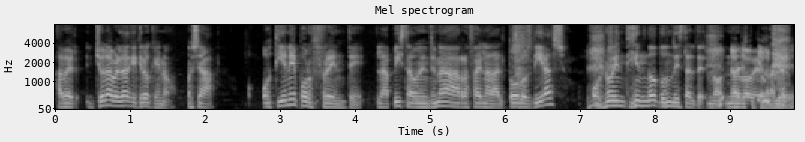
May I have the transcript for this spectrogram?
A ver, yo la verdad que creo que no. O sea, o tiene por frente la pista donde entrena a Rafael Nadal todos los días, o no entiendo dónde está el... No, no Ah, lo tío veo. grande, ¿eh?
